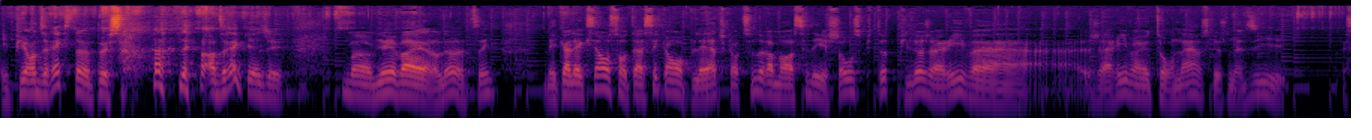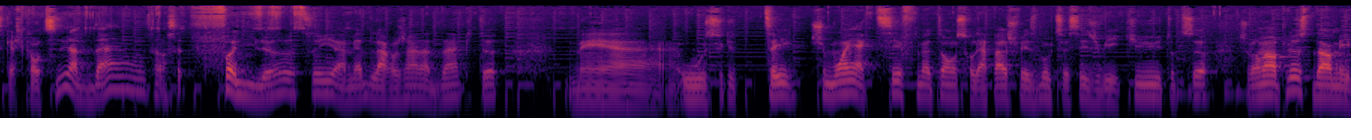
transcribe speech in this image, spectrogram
Et puis on dirait que c'est un peu ça. on dirait que je m'en viens vers là, tu sais. Mes collections sont assez complètes, je continue de ramasser des choses, puis tout. Puis là, j'arrive à, j'arrive à un tournant parce que je me dis, est-ce que je continue là-dedans, dans cette folie-là, tu sais, à mettre de l'argent là-dedans, puis tout. Mais, euh, ou, tu sais, je suis moins actif, mettons, sur la page Facebook, tu sais, j'ai vécu, tout ça. Je suis vraiment plus dans mes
